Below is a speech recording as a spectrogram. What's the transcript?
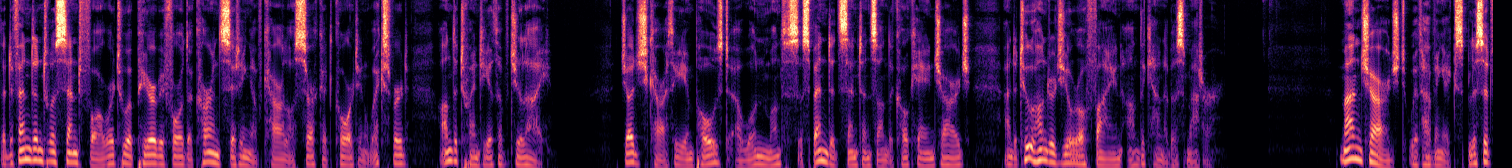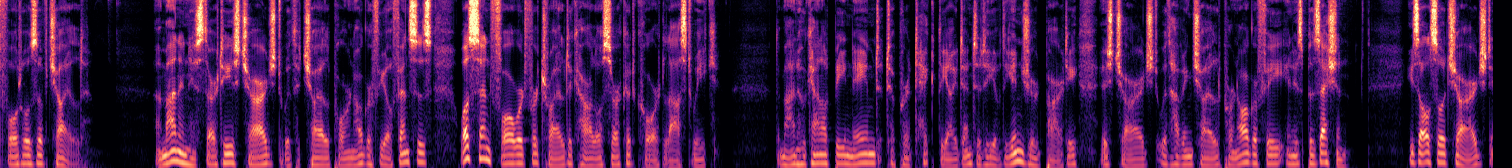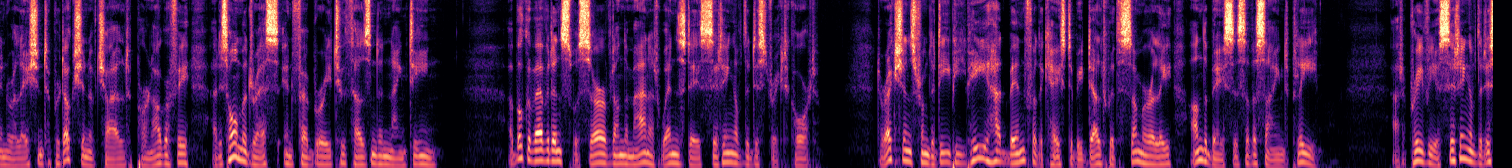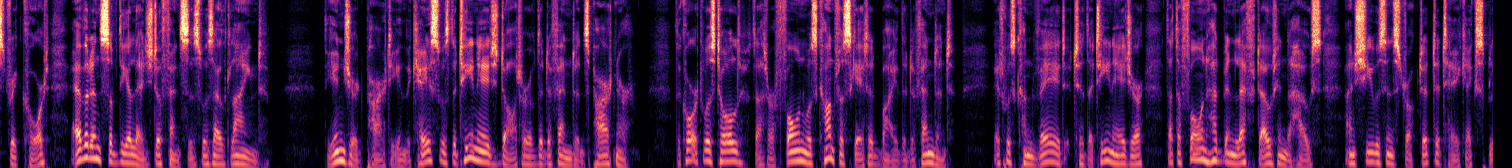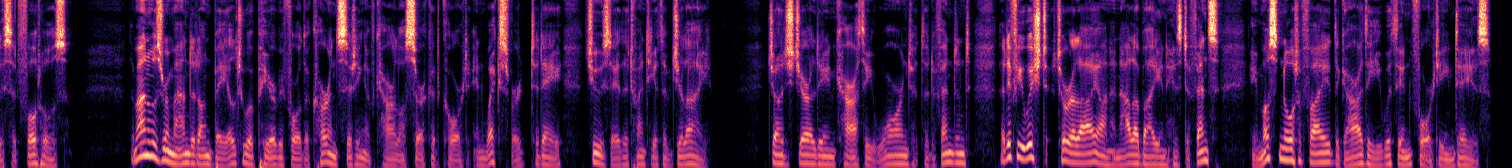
The defendant was sent forward to appear before the current sitting of Carlow Circuit Court in Wexford on the 20th of July. Judge Carthy imposed a one month suspended sentence on the cocaine charge and a 200 euro fine on the cannabis matter. Man charged with having explicit photos of child. A man in his 30s charged with child pornography offences was sent forward for trial to Carlow Circuit Court last week. The man who cannot be named to protect the identity of the injured party is charged with having child pornography in his possession. He's also charged in relation to production of child pornography at his home address in February 2019. A book of evidence was served on the man at Wednesday's sitting of the District Court. Directions from the DPP had been for the case to be dealt with summarily on the basis of a signed plea. At a previous sitting of the District Court, evidence of the alleged offences was outlined. The injured party in the case was the teenage daughter of the defendant's partner. The court was told that her phone was confiscated by the defendant. It was conveyed to the teenager that the phone had been left out in the house and she was instructed to take explicit photos. The man was remanded on bail to appear before the current sitting of Carlow Circuit Court in Wexford today, Tuesday, the 20th of July. Judge Geraldine Carthy warned the defendant that if he wished to rely on an alibi in his defence, he must notify the Gardaí within 14 days.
